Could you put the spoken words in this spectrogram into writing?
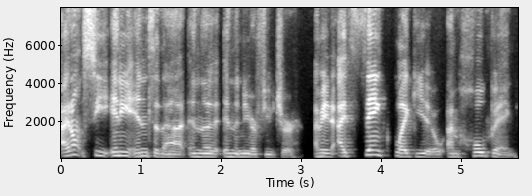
i don't see any into that in the in the near future i mean i think like you i'm hoping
